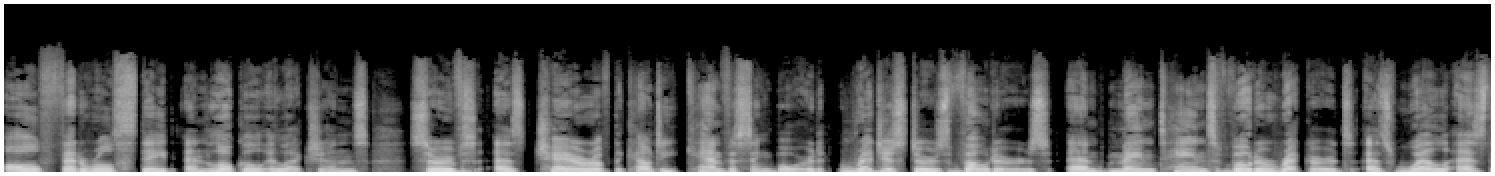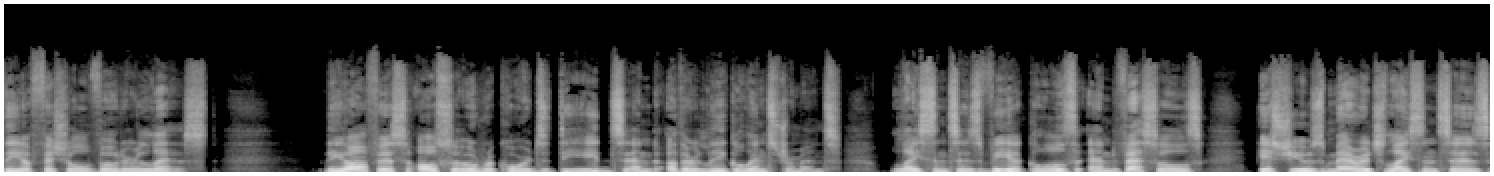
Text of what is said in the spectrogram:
all federal, state, and local elections, serves as chair of the county canvassing board, registers voters, and maintains voter records as well as the official voter list. The office also records deeds and other legal instruments, licenses vehicles and vessels, issues marriage licenses,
